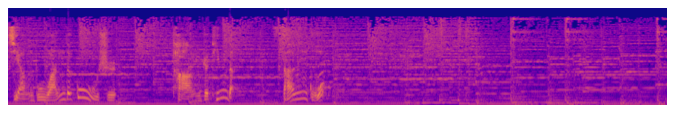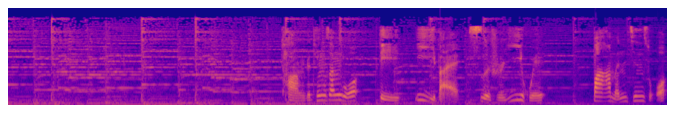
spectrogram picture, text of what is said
讲不完的故事，躺着听的三国。躺着听三国第一百四十一回，八门金锁。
